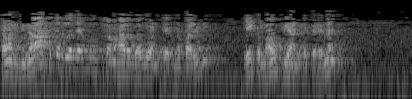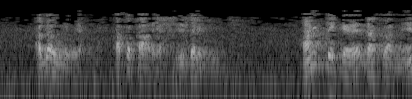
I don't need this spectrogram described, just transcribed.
Taman විනාශ කරලා දැම්මොත් සමහර දරුවන් කරන පරිදි ඒක මව්පියන්ට කරන අගෞරවයක් අපකාරයක් ඉතලකි. අනිත් එක දක්වන්නේ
